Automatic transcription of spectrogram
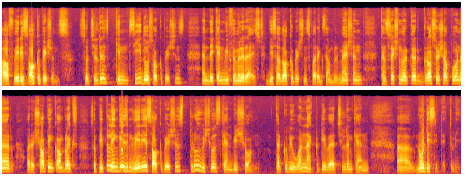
of various occupations. So, children can see those occupations and they can be familiarized. These are the occupations for example, mason, construction worker, grocery shop owner or a shopping complex. So, people engage in various occupations through visuals can be shown. That could be one activity where children can uh, notice it actually.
